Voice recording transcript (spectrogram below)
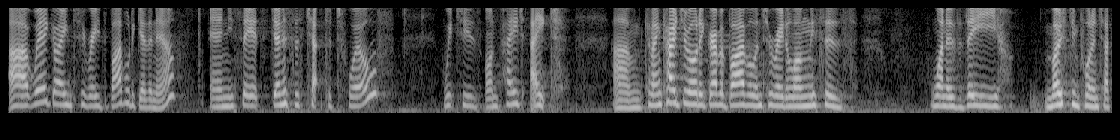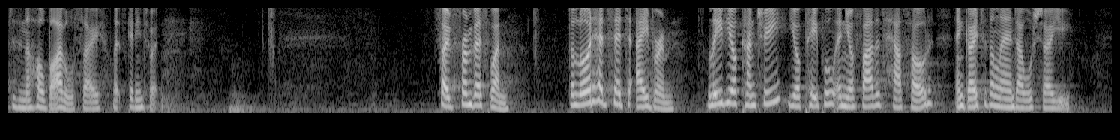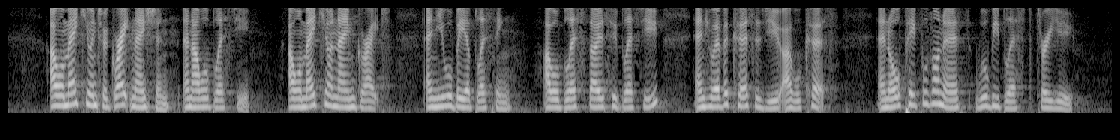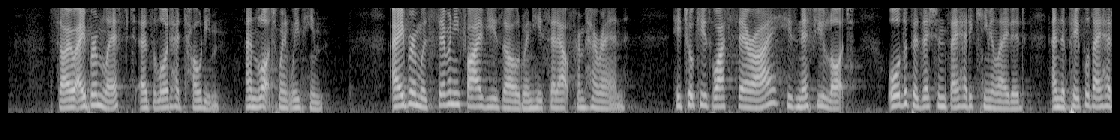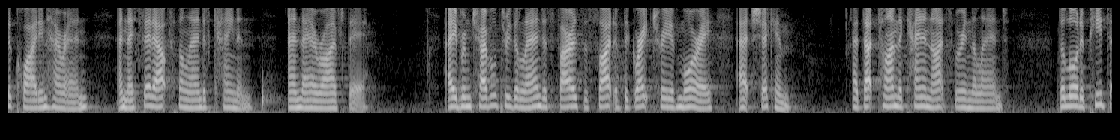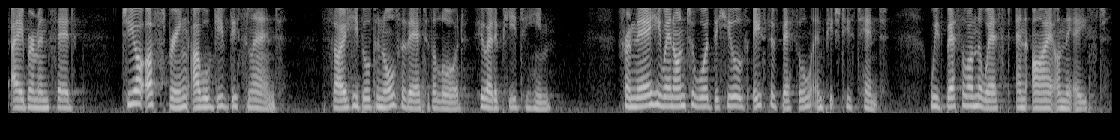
Uh, we're going to read the Bible together now, and you see it's Genesis chapter 12, which is on page 8. Um, can I encourage you all to grab a Bible and to read along? This is one of the most important chapters in the whole Bible, so let's get into it. So, from verse 1 The Lord had said to Abram, Leave your country, your people, and your father's household, and go to the land I will show you. I will make you into a great nation, and I will bless you. I will make your name great, and you will be a blessing. I will bless those who bless you, and whoever curses you, I will curse, and all peoples on earth will be blessed through you. So Abram left, as the Lord had told him, and Lot went with him. Abram was 75 years old when he set out from Haran. He took his wife Sarai, his nephew Lot, all the possessions they had accumulated, and the people they had acquired in Haran, and they set out for the land of Canaan, and they arrived there. Abram travelled through the land as far as the site of the great tree of Moreh at Shechem. At that time, the Canaanites were in the land. The Lord appeared to Abram and said, To your offspring I will give this land. So he built an altar there to the Lord, who had appeared to him. From there he went on toward the hills east of Bethel and pitched his tent with Bethel on the west and Ai on the east.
